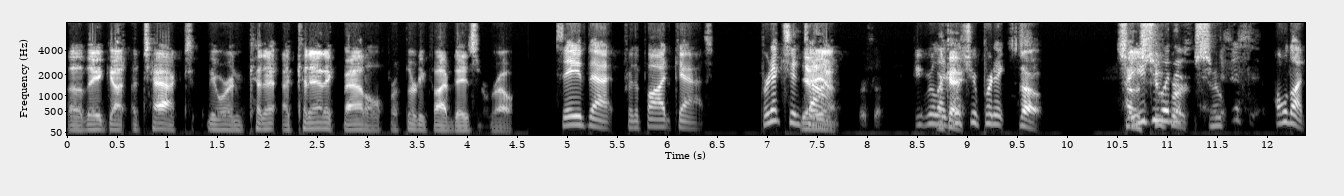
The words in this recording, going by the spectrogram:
uh, they got attacked. They were in a kinetic battle for 35 days in a row. Save that for the podcast. Prediction Yeah, time. yeah. People are like, Okay. "What's your prediction?" So, so are you super, doing this, super this? Hold on.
